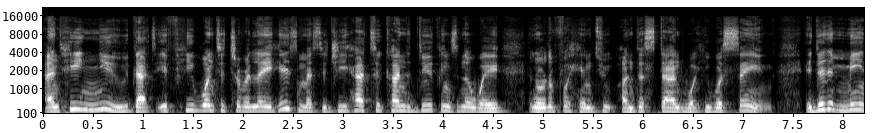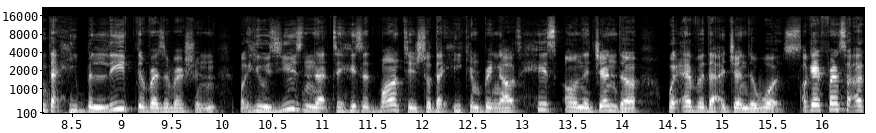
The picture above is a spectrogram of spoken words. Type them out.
and he knew that if he wanted to relay his message, he had to kind of do things in a way in order for him to understand what he was saying. It didn't mean that he believed the resurrection, but he was using that to his advantage so that he can bring out his own agenda whatever that agenda was. Okay, friends, so I,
